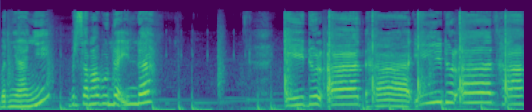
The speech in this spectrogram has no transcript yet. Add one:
bernyanyi bersama Bunda Indah. Idul Adha, Idul Adha,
